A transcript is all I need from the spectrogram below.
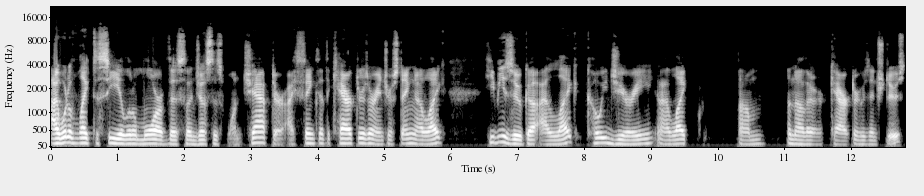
I would have liked to see a little more of this than just this one chapter. I think that the characters are interesting. I like Hibizuka. I like Koijiri. And I like um, another character who's introduced.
